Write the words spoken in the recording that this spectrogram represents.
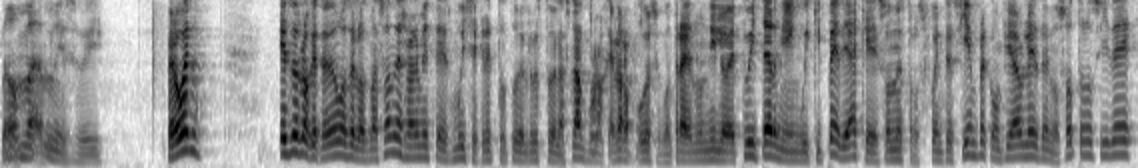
No mames, güey. Pero bueno, eso es lo que tenemos de los masones. Realmente es muy secreto todo el resto de las cosas, por lo que no lo pudimos encontrar en un hilo de Twitter ni en Wikipedia, que son nuestras fuentes siempre confiables de nosotros y de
